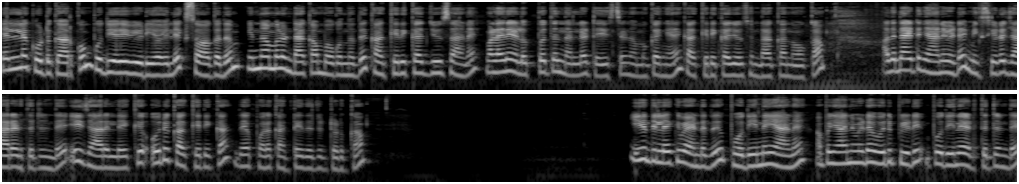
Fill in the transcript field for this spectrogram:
എല്ലാ കൂട്ടുകാർക്കും പുതിയൊരു വീഡിയോയിലേക്ക് സ്വാഗതം. ഇന്ന് നമ്മൾ ഉണ്ടാക്കാൻ പോകുന്നത് കക്കിരിക്ക ജ്യൂസാണ് വളരെ എളുപ്പത്തിൽ നല്ല ടേസ്റ്റിൽ നമുക്ക് എങ്ങനെ കക്കിരിക്ക ജ്യൂസ് ഉണ്ടാക്കാൻ നോക്കാം. അതിനായിട്ട് ഞാനിവിടെ മിക്സിയുടെ ജാർ എടുത്തിട്ടുണ്ട്. ഈ ജാറിലേക്ക് ഒരു കക്കരിക്ക ഇതേപോലെ കട്ട് ചെയ്തിട്ട് കൊടുക്കാം. ഇനി ഇതിലേക്ക് വേണ്ടത് പുതിനയാണ്. അപ്പോൾ ഞാനിവിടെ ഒരു പിടി പുതിന എടുത്തിട്ടുണ്ട്.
